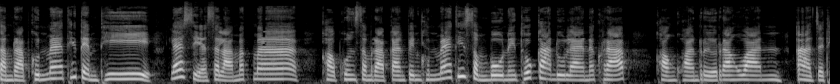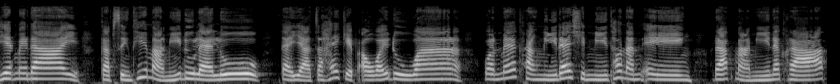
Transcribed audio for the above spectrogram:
สำหรับคุณแม่ที่เต็มที่ และเสียสละมากๆ ขอบคุณสำหรับการเป็นคุณแม่ที่สมบูรณ์ในทุกการดูแลนะครับ ของขวัญหรือรางวัล อาจจะเทียบไม่ได้ กับสิ่งที่หมามีดูแลลูก แต่อยากจะให้เก็บเอาไว้ดูว่า วันแม่ครั้งนี้ได้ชิ้นนี้เท่านั้นเอง รักหมามีนะครับ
